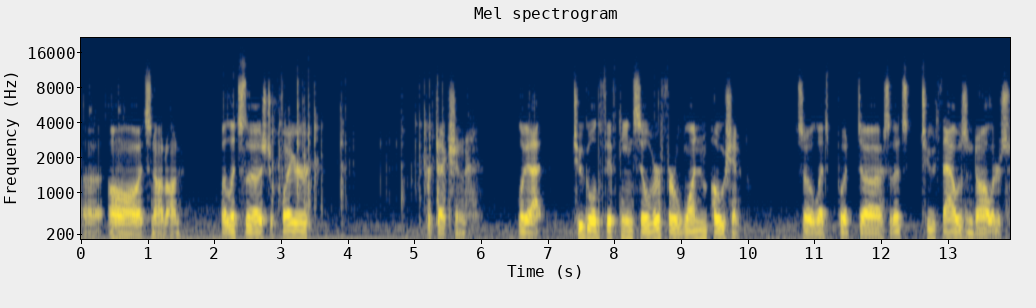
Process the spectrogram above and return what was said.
Uh, oh, it's not on. But let's uh, show fire protection. Look at that. Two gold, 15 silver for one potion. So let's put, uh, so that's $2,000.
